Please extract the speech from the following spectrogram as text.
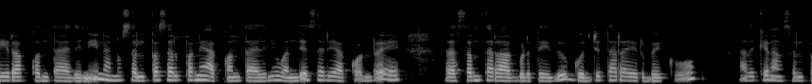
ನೀರು ಹಾಕ್ಕೊತಾ ಇದ್ದೀನಿ. ನಾನು ಸ್ವಲ್ಪ ಸ್ವಲ್ಪನೇ ಹಾಕ್ಕೊತಾ ಇದ್ದೀನಿ. ಒಂದೇ ಸರಿ ಹಾಕ್ಕೊಂಡ್ರೆ ರಸಮ್ ಥರ ಆಗಿಬಿಡುತ್ತೆ. ಇದು ಗೊಜ್ಜು ಥರ ಇರಬೇಕು. ಅದಕ್ಕೆ ನಾನು ಸ್ವಲ್ಪ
